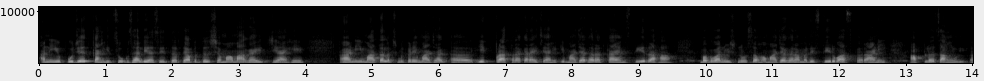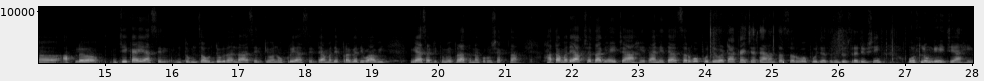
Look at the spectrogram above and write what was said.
आणि पूजेत काही चूक झाली असेल तर त्याबद्दल क्षमा मागायची आहे. आणि माता लक्ष्मीकडे माझ्या एक प्रार्थना करायची आहे की माझ्या घरात कायम स्थिर राहा. भगवान विष्णूसह माझ्या घरामध्ये स्थिर वास कर आणि आपलं चांग आपलं जे काही असेल तुमचा उद्योगधंदा असेल किंवा नोकरी असेल त्यामध्ये प्रगती व्हावी यासाठी तुम्ही प्रार्थना करू शकता. हातामध्ये अक्षता घ्यायच्या आहेत आणि त्या सर्व पूजेवर टाकायच्या. त्यानंतर सर्व पूजा तुम्ही दुसऱ्या दिवशी उचलून घ्यायची आहे.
